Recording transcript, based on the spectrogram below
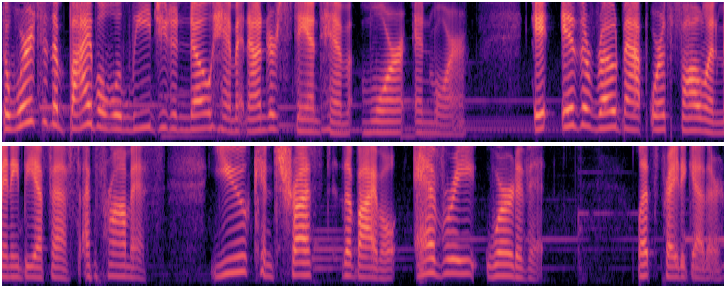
the words in the Bible will lead you to know Him and understand Him more and more. It is a roadmap worth following, mini BFFs, I promise. You can trust the Bible, every word of it. Let's pray together.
